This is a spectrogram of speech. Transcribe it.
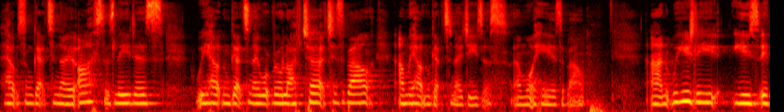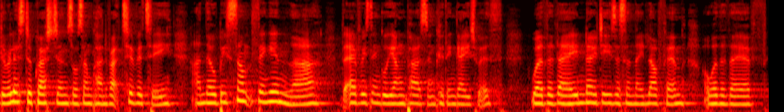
helps them get to know us as leaders. We help them get to know what real life church is about, and we help them get to know Jesus and what he is about. And we usually use either a list of questions or some kind of activity, and there'll be something in there that every single young person could engage with, whether they know Jesus and they love him, or whether they have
